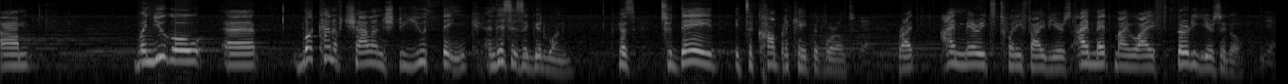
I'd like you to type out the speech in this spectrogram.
um, when you go, uh, what kind of challenge do you think? And this is a good one because today it's a complicated world, right? I'm married 25 years. I met my wife 30 years ago. Yes.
